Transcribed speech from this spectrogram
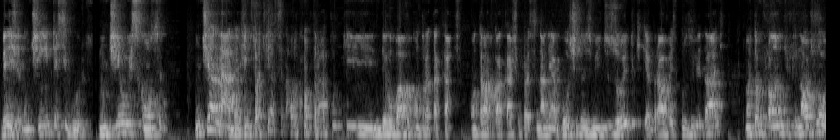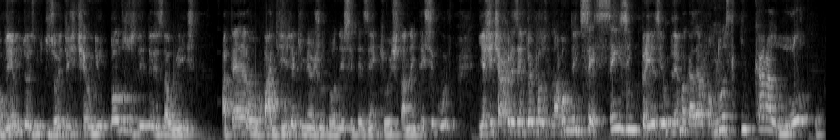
Veja, não tinha Interseguros, não tinha o Wisconsin, não tinha nada, a gente só tinha assinado o contrato que derrubava o contrato da Caixa. O contrato com a Caixa foi assinado em agosto de 2018, que quebrava a exclusividade. Nós estamos falando de final de novembro de 2018, a gente reuniu todos os líderes da UIS, até o Padilha que me ajudou nesse desenho, que hoje está na Interseguro. E a gente apresentou e falou assim: nós vamos ter 16 empresas. Eu me lembro a galera falando: nossa, que cara louco!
